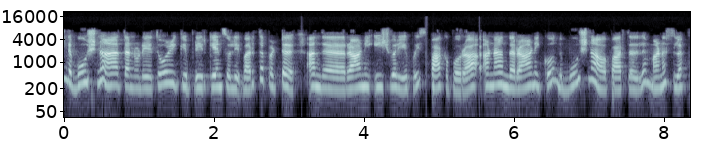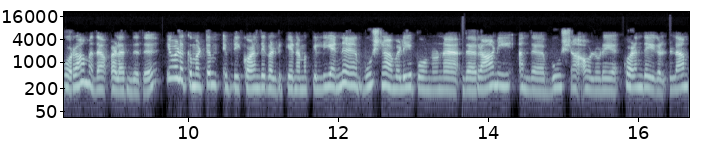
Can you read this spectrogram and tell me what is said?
இந்த பூஷ்ணா தன்னுடைய தோழிக்கு இப்படி இருக்கேன்னு சொல்லி வருத்தப்பட்டு அந்த ராணி ஈஸ்வரிய போய் பார்க்க போறா. ஆனா அந்த ராணிக்கும் இந்த பூஷ்ணாவை பார்த்ததுல மனசுல பொறாம தான் வளர்ந்தது. இவளுக்கு மட்டும் இப்படி குழந்தைகள் இருக்கே நமக்கு இல்லையேன்னு பூஷ்ணா வெளியே போகணும்னு? அந்த ராணி அந்த பூஷ்ணா அவளுடைய குழந்தைகள் எல்லாம்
